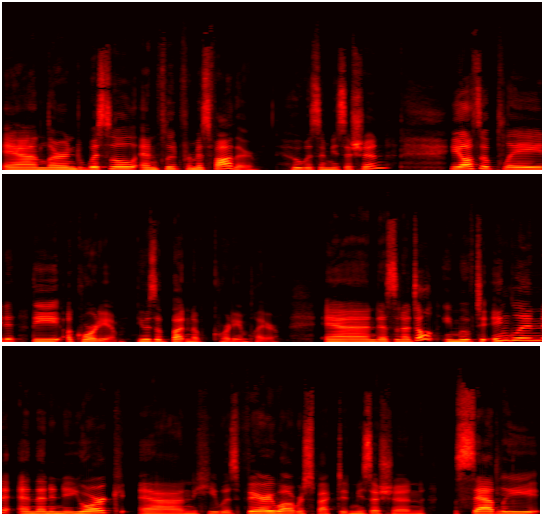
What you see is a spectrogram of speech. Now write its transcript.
and learned whistle and flute from his father, who was a musician. He also played the accordion. He was a button accordion player. And as an adult, he moved to England and then in New York, and he was a very well respected musician. Sadly,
